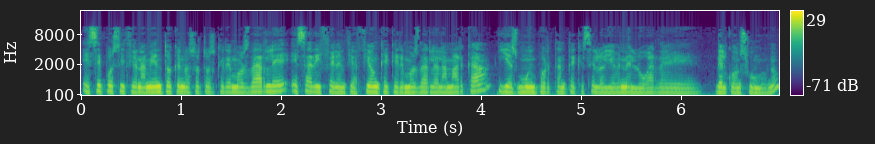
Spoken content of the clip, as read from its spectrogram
ese posicionamiento que nosotros queremos darle, esa diferenciación que queremos darle a la marca y es muy importante que se lo lleven en el lugar de, del consumo, ¿no?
